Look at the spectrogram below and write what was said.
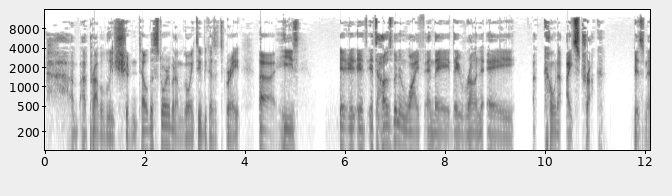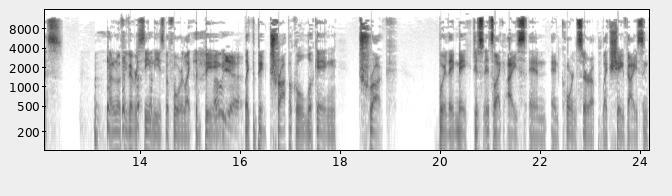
I, I, probably shouldn't tell this story, but I'm going to because it's great. Uh, he's it, it, it's a husband and wife, and they they run a a Kona ice truck business. I don't know if you've ever seen these before, like the big, oh yeah, like the big tropical looking truck where they make just it's like ice and and corn syrup, like shaved ice and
